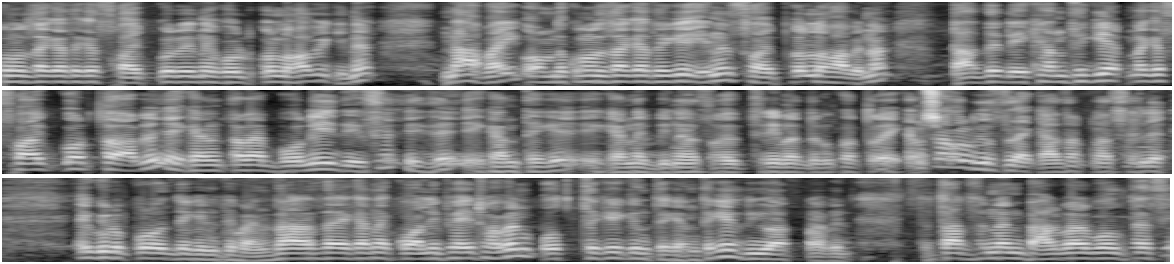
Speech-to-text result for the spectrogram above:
কোনো জায়গা থেকে সোয়াইপ করে এনে হোল্ড করলে হবে কিনা? না, ভাই, অন্য কোনো জায়গা থেকে এনে সোয়াইপ করলে হবে না। তাদের এখান থেকে আপনাকে সোয়াইপ করতে হবে। এখানে তারা বলেই দিয়েছে, এই যে, এখান থেকে, এখানে বিনা সোয়াইপ থ্রি মাধ্যমে করতে হবে এখানে সকল কিছু লেখা আছে আপনার ছেলে। এগুলো পরে দেখে নিতে পারেন। যারা যারা এখানে কোয়ালিফাইড হবেন, প্রত্যেকে কিন্তু এখান থেকে রিওয়ার্ড পাবেন। তো তার জন্য আমি বারবার বলতেছি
